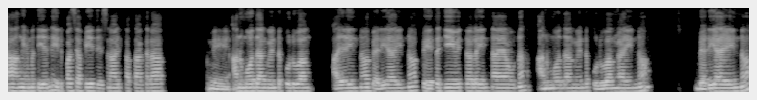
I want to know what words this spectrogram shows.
ආන් එහෙම තියෙන්නේ ඊට පස්සේ අපි මේ දේශනාවේදී කතා කරා මේ අනුමෝදන් වෙන්න පුළුවන් අය ඉන්නවා බැරි අය ඉන්නවා പ്രേත ජීවිතවල ඉන්න අය වුණා අනුමෝදන් වෙන්න පුළුවන් අය ඉන්නවා බැරි අය ඉන්නවා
